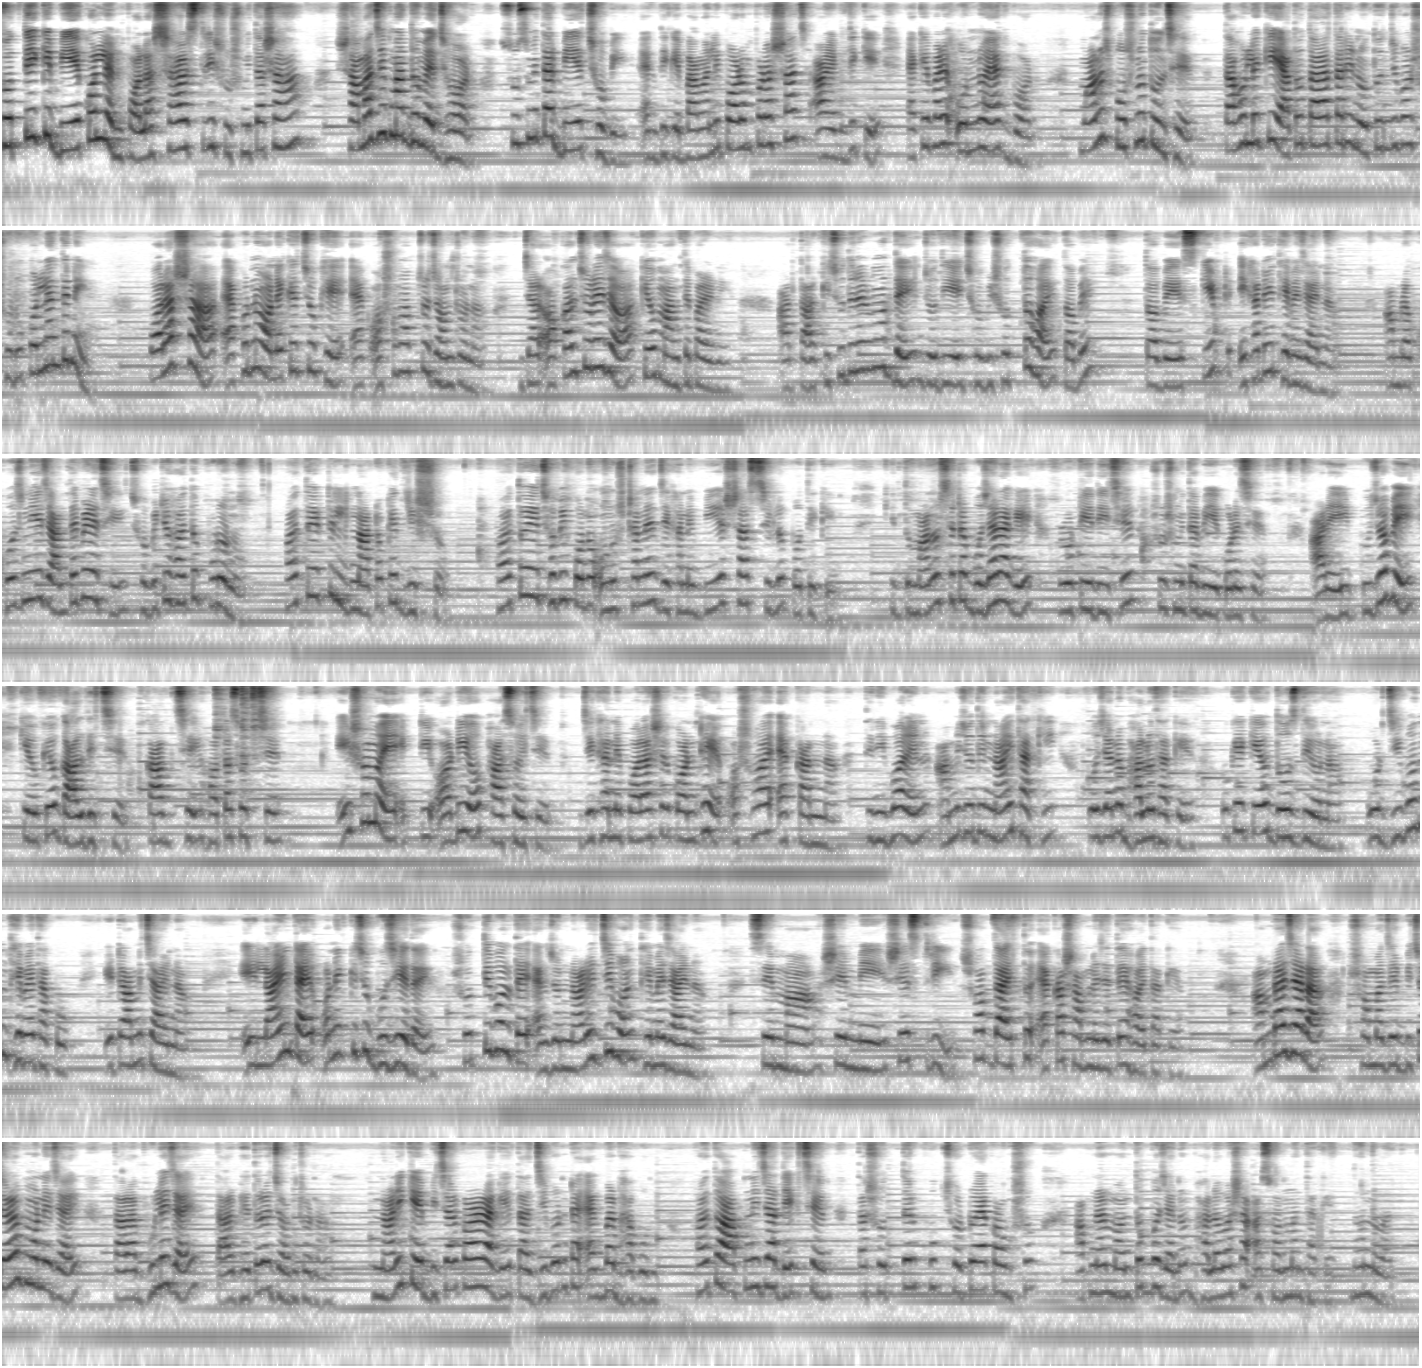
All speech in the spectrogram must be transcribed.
সত্যিই কি বিয়ে করলেন পলাশ সাহার স্ত্রী সুস্মিতা সাহা? সামাজিক মাধ্যমে ঝড়, সুস্মিতার বিয়ের ছবি, একদিকে বাঙালি পরম্পরার সাজ আর একদিকে একেবারে অন্য এক বর। মানুষ প্রশ্ন তুলছে, তাহলে কি এত তাড়াতাড়ি নতুন জীবন শুরু করলেন তিনি? পলাশ সাহা এখনও অনেকের চোখে এক অসমাপ্ত যন্ত্রণা, যার অকাল চলে যাওয়া কেউ মানতে পারেনি। আর তার কিছুদিনের মধ্যেই যদি এই ছবি সত্য হয়, তবে তবে স্ক্রিপ্ট এখানেই থেমে যায় না। আমরা খোঁজ নিয়ে জানতে পেরেছি ছবিটি হয়তো পুরনো, হয়তো একটি নাটকের দৃশ্য, হয়তো এই ছবি কোনো অনুষ্ঠানে যেখানে বিয়ের শ্বাস ছিল প্রতীকী। কিন্তু মানুষ সেটা বোঝার আগে রটিয়ে দিয়েছে, সুস্মিতা বিয়ে করেছে। আর এই গুজবেই কেউ কেউ গাল দিচ্ছে, কাঁদছে, হতাশ হচ্ছে। এই সময়ে একটি অডিও ফাঁস হয়েছে, যেখানে পলাশের কণ্ঠে অসহায় এক কান্না। তিনি বলেন, আমি যদি নাই থাকি, ও যেন ভালো থাকে। ওকে কেউ দোষ দিও না। ওর জীবন থেমে থাকুক। এটা আমি চাই না। এই লাইনটায় অনেক কিছু বুঝিয়ে দেয়। সত্যি বলতে একজন নারীর জীবন থেমে যায় না। সে মা, সে মেয়ে, সে স্ত্রী, সব দায়িত্ব একা সামলে যেতে হয় তাকে। আমরা যারা সমাজের বিচারক মনে যাই, তারা ভুলে যায় তার ভেতরে যন্ত্রণা। নারীকে বিচার করার আগে তার জীবনটা একবার ভাবুন। হয়তো আপনি যা দেখছেন তা সত্যের খুব ছোট এক অংশ। আপনার মন্তব্য যেন ভালোবাসা আর সম্মান থাকে। ধন্যবাদ।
